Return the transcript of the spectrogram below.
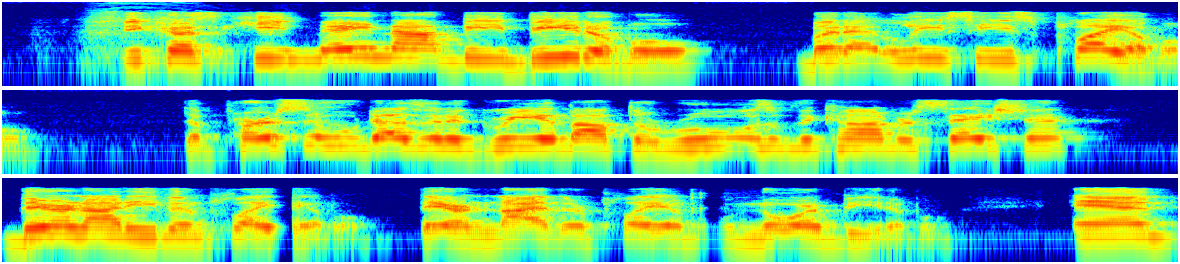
because he may not be beatable, but at least he's playable. The person who doesn't agree about the rules of the conversation, they're not even playable. They are neither playable nor beatable. And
